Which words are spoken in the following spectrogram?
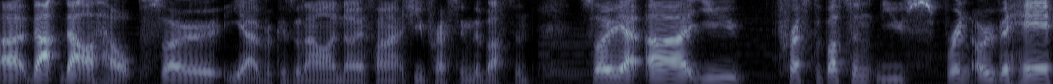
Uh, that, that'll help. So, yeah, because now I know if I'm actually pressing the button. So, yeah, uh, you press the button, you sprint over here.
